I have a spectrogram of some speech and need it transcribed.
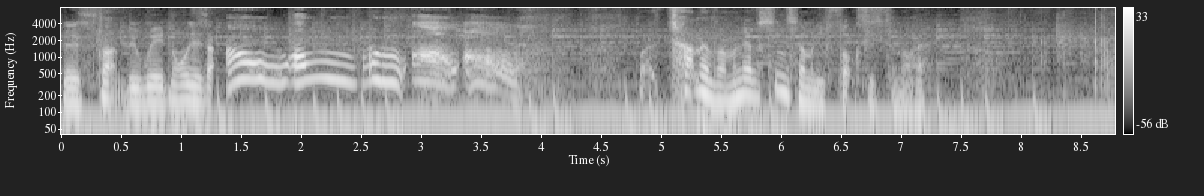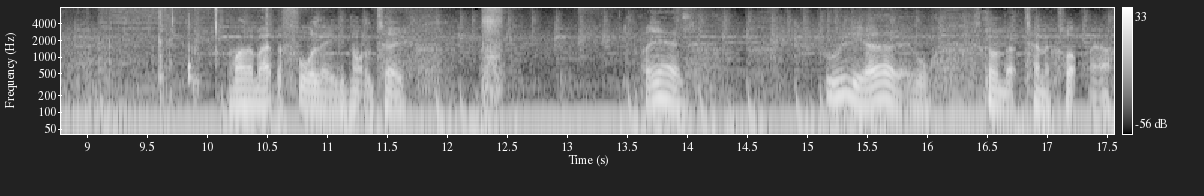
there's starting to do weird noises like, oh, oh, oh, oh, oh. Like a ton of them. I've never seen so many foxes tonight. One about the four legged, not the two. But yeah, it's really early. Well, it's coming about 10 o'clock now.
